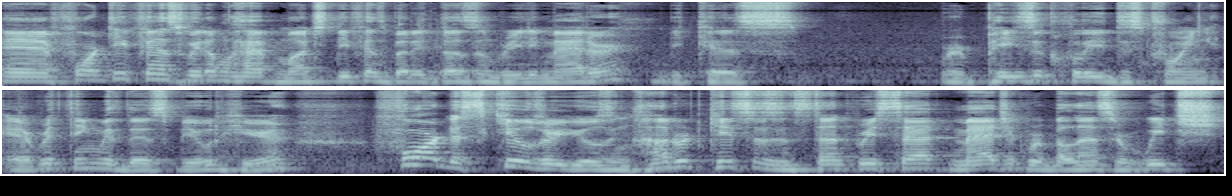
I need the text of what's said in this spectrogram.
Uh, for defense, we don't have much defense, but it doesn't really matter because we're basically destroying everything with this build here. For the skills, we're using 100 Kisses, Instant Reset, Magic Rebalancer, which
